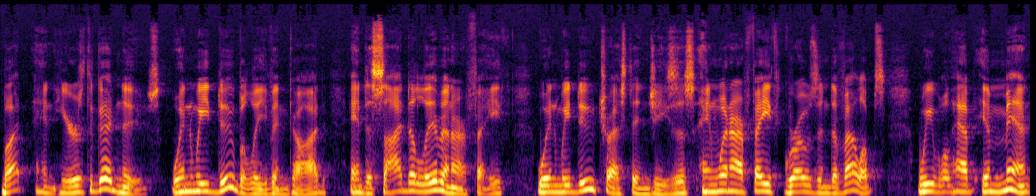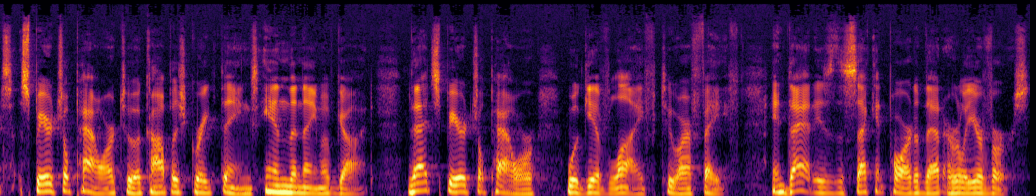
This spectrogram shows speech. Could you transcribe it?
But, and here's the good news when we do believe in God and decide to live in our faith, when we do trust in Jesus, and when our faith grows and develops, we will have immense spiritual power to accomplish great things in the name of God. That spiritual power will give life to our faith. And that is the second part of that earlier verse.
